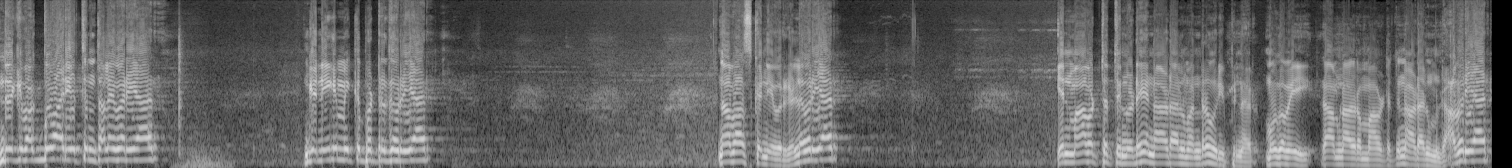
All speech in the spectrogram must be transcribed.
இன்றைக்கு வக்பு வாரியத்தின் தலைவர் யார்? இங்கே நியமிக்கப்பட்டிருக்கவர் யார்? நவாஸ் கனி அவர்கள். அவர் யார்? என் மாவட்டத்தினுடைய நாடாளுமன்ற உறுப்பினர் முகவை ராமநாதபுரம் மாவட்டத்தின் நாடாளுமன்றம் அவர் யார்?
